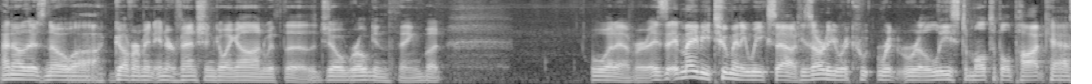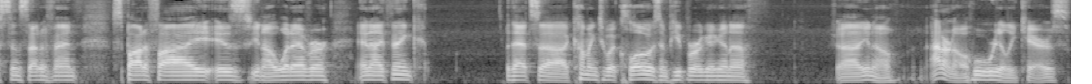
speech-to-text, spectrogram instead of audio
I know there's no uh, government intervention going on with the, the Joe Rogan thing, but whatever. It's, it may be too many weeks out. He's already rec- re- released multiple podcasts since that event. Spotify is, you know, whatever. And I think that's uh, coming to a close, and people are gonna, uh, you know, I don't know who really cares.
